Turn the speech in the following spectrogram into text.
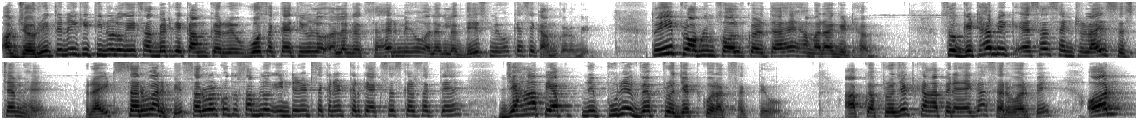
अब ज़रूरी तो नहीं कि तीनों लोग एक साथ बैठ के काम कर रहे हो। हो सकता है तीनों लोग अलग अलग शहर में हो अलग अलग देश में हो, कैसे काम करोगे? तो ये प्रॉब्लम सॉल्व करता है हमारा गिटहब सो गिटहब एक ऐसा सेंट्रलाइज सिस्टम है राइट? right? सर्वर पे, सर्वर को तो सब लोग इंटरनेट से कनेक्ट करके एक्सेस कर सकते हैं। जहाँ पे आप अपने पूरे वेब प्रोजेक्ट को रख सकते हो। आपका प्रोजेक्ट कहाँ पे रहेगा? सर्वर पे। और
